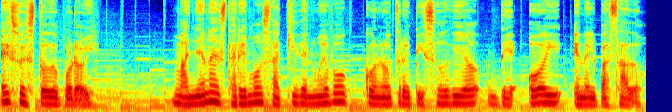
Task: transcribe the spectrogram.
Eso es todo por hoy. Mañana estaremos aquí de nuevo con otro episodio de Hoy en el pasado.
